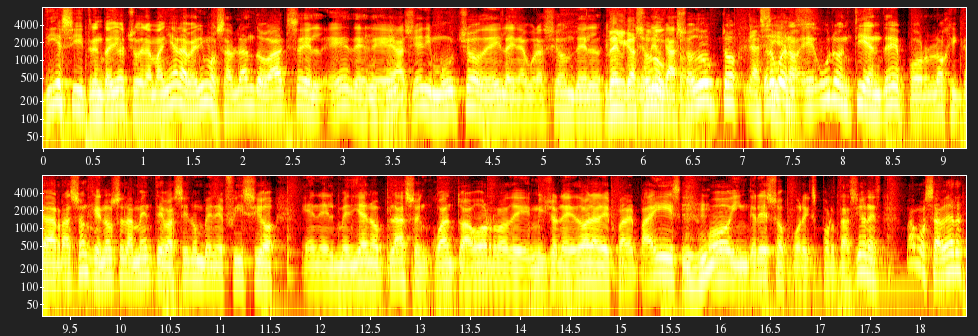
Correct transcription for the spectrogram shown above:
10 y 38 de la mañana venimos hablando, Axel, eh, desde ayer y mucho de la inauguración del, Del gasoducto. Pero bueno, eh, uno entiende, por lógica de razón, que no solamente va a ser un beneficio en el mediano plazo en cuanto a ahorro de millones de dólares para el país o ingresos por exportaciones. Vamos a ver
